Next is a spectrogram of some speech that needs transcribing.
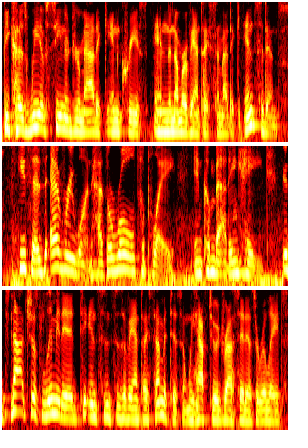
because we have seen a dramatic increase in the number of anti Semitic incidents. He says everyone has a role to play in combating hate. It's not just limited to instances of anti Semitism. We have to address it as it relates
